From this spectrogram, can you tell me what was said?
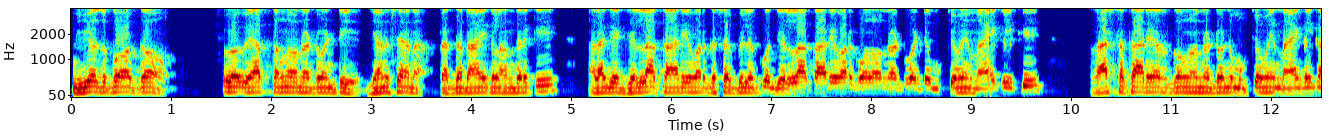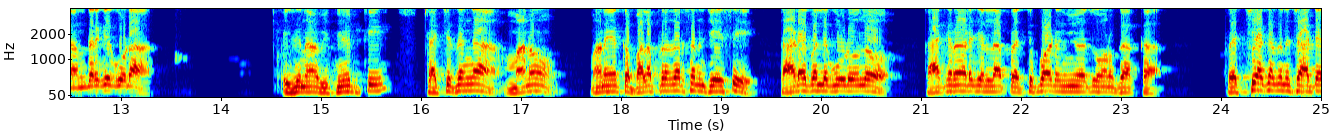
నియోజకవర్గంలో వ్యాప్తంగా ఉన్నటువంటి జనసేన పెద్ద నాయకులందరికీ అలాగే జిల్లా కార్యవర్గ సభ్యులకు జిల్లా కార్యవర్గంలో ఉన్నటువంటి ముఖ్యమైన నాయకులకి రాష్ట్ర కార్యవర్గంలో ఉన్నటువంటి ముఖ్యమైన నాయకులకి అందరికీ కూడా ఇది నా విజ్ఞప్తి. ఖచ్చితంగా మనం మన యొక్క బల ప్రదర్శన చేసి తాడేపల్లిగూడెంలో కాకినాడ జిల్లా ప్రతిపాడు నియోజకవర్గ యొక్క ప్రత్యేకతను చాటే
